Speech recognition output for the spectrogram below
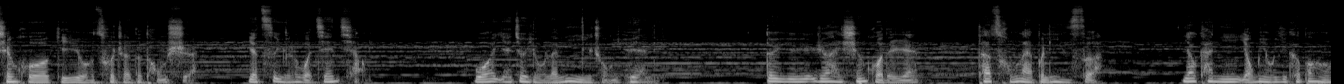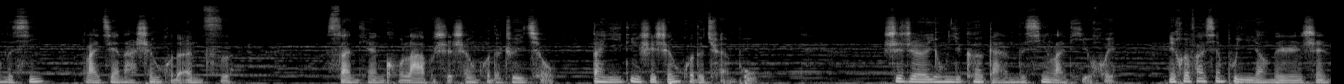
生活给予我挫折的同时，也赐予了我坚强，我也就有了另一种阅历。对于热爱生活的人，他从来不吝啬，要看你有没有一颗包容的心来接纳生活的恩赐。酸甜苦辣不是生活的追求，但一定是生活的全部。试着用一颗感恩的心来体会，你会发现不一样的人生。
